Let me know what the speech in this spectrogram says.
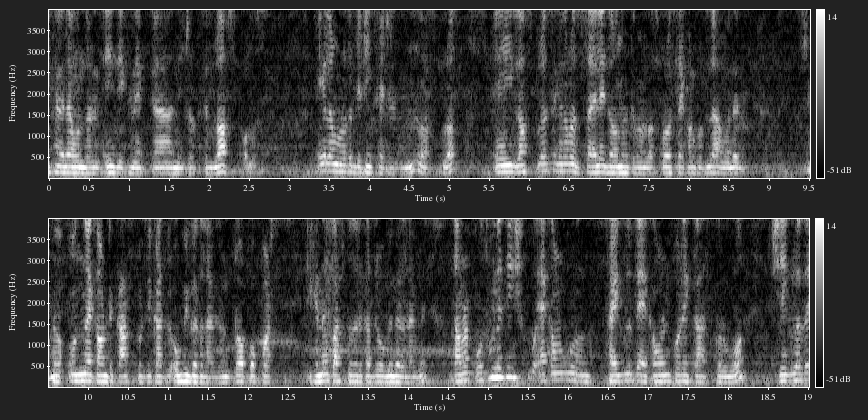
এখানে যেমন ধরেন এই যে এখানে একটা নেটওয়ার্ক আছে লস পলস এগুলো মূলত ডেটিং সাইটের জন্য লস প্লাস এই লস প্লাস এখানে আমরা চাইলে জয়েন হতে পারব লস প্লাস অ্যাকাউন্ট করলে আমাদের অন্য অ্যাকাউন্টে কাজ করছি, কাজের অভিজ্ঞতা লাগবে। টপ অফার্স এখানেও কাজ করতে কাজের অভিজ্ঞতা লাগবে। তো আমরা প্রথমে যে অ্যাকাউন্ট সাইটগুলোতে অ্যাকাউন্ট করে কাজ করব, সেইগুলোতে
